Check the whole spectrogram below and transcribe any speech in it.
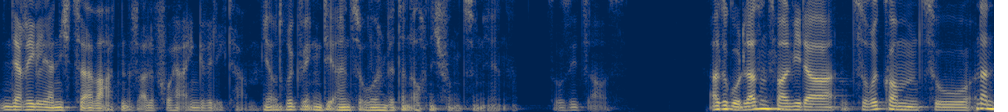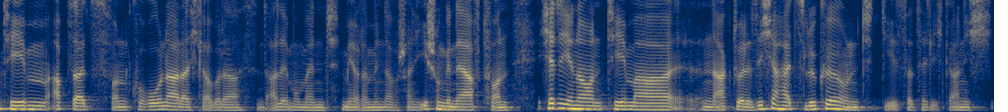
in der Regel ja nicht zu erwarten, dass alle vorher eingewilligt haben. Ja, und rückwirkend die einzuholen wird dann auch nicht funktionieren. So sieht's aus. Also gut, lass uns mal wieder zurückkommen zu anderen Themen abseits von Corona. Da ich glaube, da sind alle im Moment mehr oder minder wahrscheinlich eh schon genervt von. Ich hätte hier noch ein Thema, eine aktuelle Sicherheitslücke und die ist tatsächlich gar nicht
